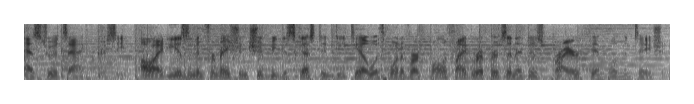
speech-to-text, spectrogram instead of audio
as to its accuracy. All ideas and information should be discussed in detail with one of our qualified representatives prior to implementation.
